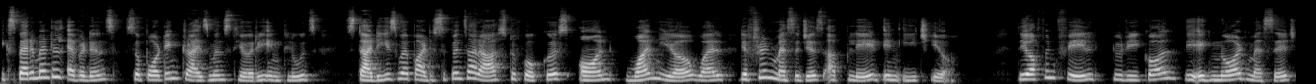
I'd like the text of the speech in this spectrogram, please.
Experimental evidence supporting Treisman's theory includes studies where participants are asked to focus on one ear while different messages are played in each ear. They often fail to recall the ignored message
